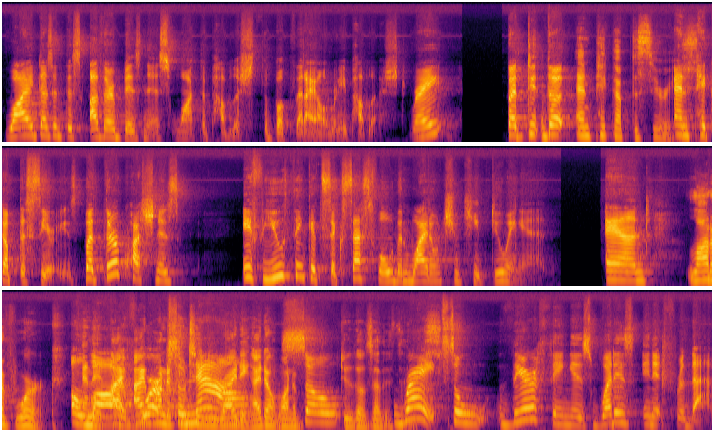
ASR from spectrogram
Why doesn't this other business want to publish the book that I already published, right? But the and pick up the series. And pick up the series. But their question is if you think it's successful, then why don't you keep doing it? And a lot of work. A and lot it, of I, work. I want to so continue now, writing. I don't want to so, do those other things. Right. So their thing is what is in it for them,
